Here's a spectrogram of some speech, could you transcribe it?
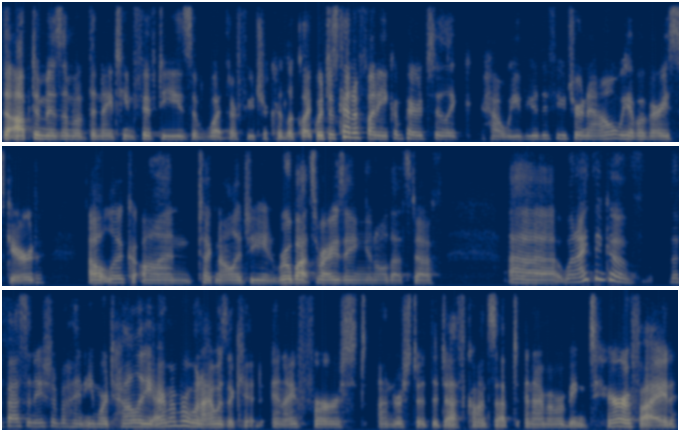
the optimism of the 1950s of what our future could look like, which is kind of funny compared to like how we view the future now. We have a very scared outlook on technology and robots rising and all that stuff. Uh, when I think of the fascination behind immortality, I remember when I was a kid and I first understood the death concept, and I remember being terrified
